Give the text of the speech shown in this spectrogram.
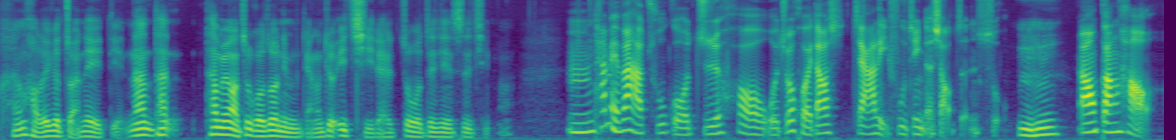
很好的一个转捩点。那他他没办法出国之后，你们两个就一起来做这件事情嘛。嗯，他没办法出国之后，我就回到家里附近的小诊所。嗯哼，然后刚好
